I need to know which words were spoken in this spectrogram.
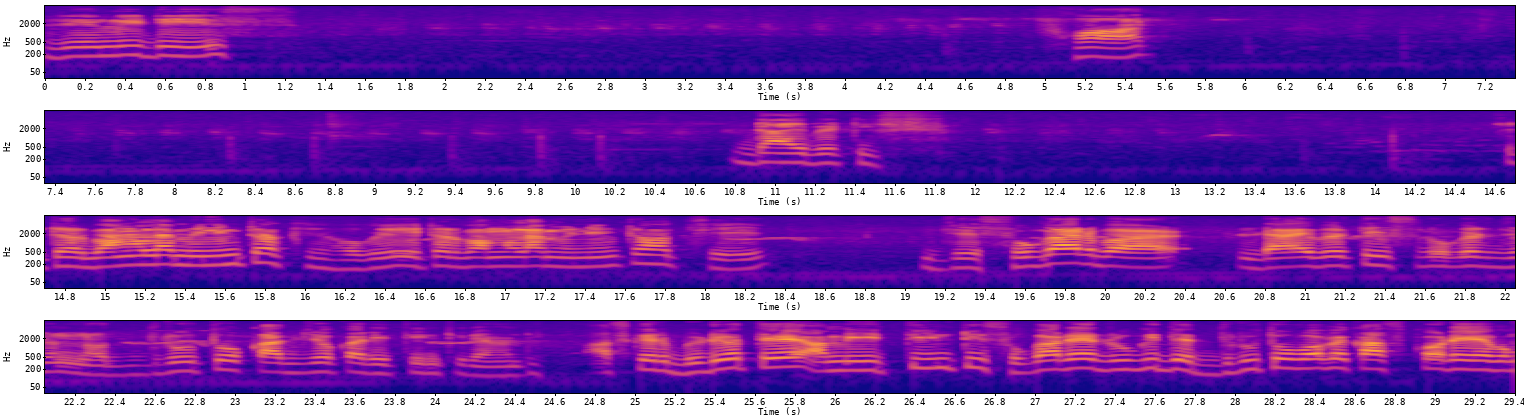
remedies for diabetes. এটার বাংলা মিনিংটা কী হবে? এটার বাংলা মিনিংটা হচ্ছে যে সুগার বা ডায়াবেটিস রোগের জন্য দ্রুত কার্যকারী তিনটি রেমেডি আজকের ভিডিওতে আমি তিনটি সুগারের রুগীদের দ্রুতভাবে কাজ করে এবং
